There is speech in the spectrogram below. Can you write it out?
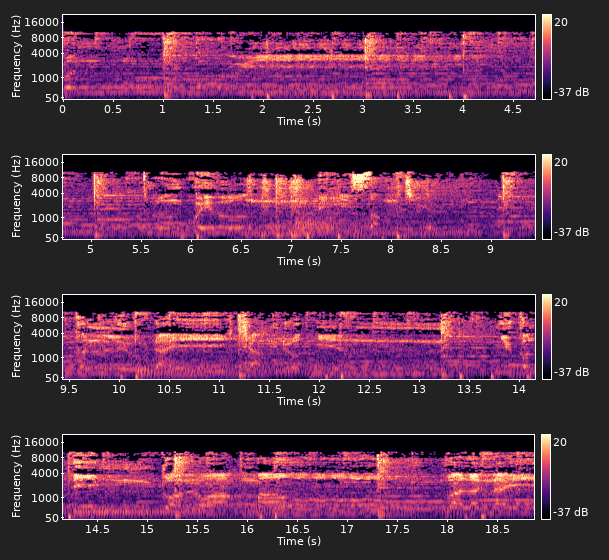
vẫn vui thương quê hương bị xâm chiếm thân lưu đầy chẳng được yên như con tim còn loáng máu và lần này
